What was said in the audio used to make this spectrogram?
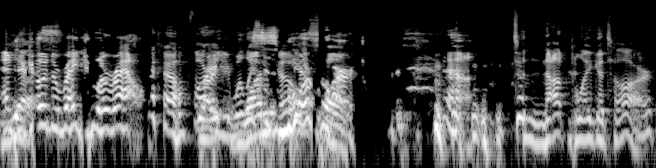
and Yes. to go the regular route. How far are you willing to This is go more work. Yeah. to not play guitar?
